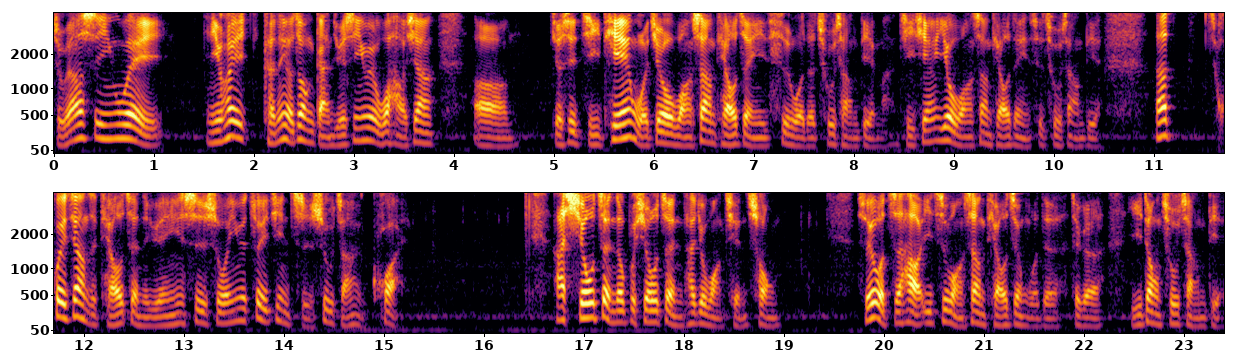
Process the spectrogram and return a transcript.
主要是因为你会可能有这种感觉，是因为我好像呃。就是几天我就往上调整一次我的出场点嘛，几天又往上调整一次出场点。那会这样子调整的原因是说，因为最近指数涨很快，它修正都不修正，它就往前冲，所以我只好一直往上调整我的这个移动出场点。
